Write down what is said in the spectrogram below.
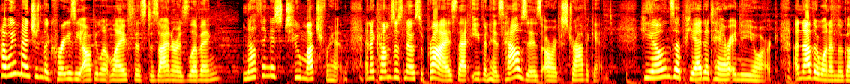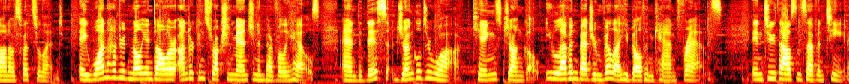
Have we mentioned the crazy opulent life this designer is living? Nothing is too much for him, and it comes as no surprise that even his houses are extravagant. He owns a pied a terre in New York, another one in Lugano, Switzerland, a $100 million under construction mansion in Beverly Hills, and this Jungle du Roi, King's Jungle, 11 bedroom villa he built in Cannes, France. In 2017,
